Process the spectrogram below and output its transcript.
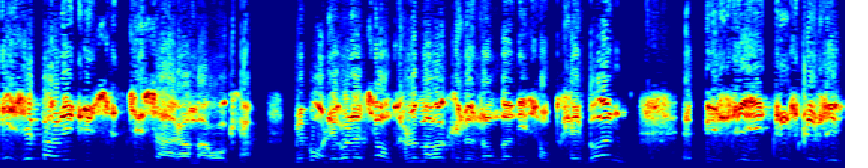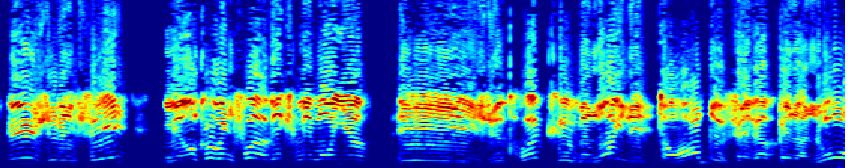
et j'ai parlé du, du, Sahara marocain. Mais bon, les relations entre le Maroc et la Jordanie sont très bonnes. Tout ce que j'ai pu, je l'ai fait, mais encore une fois avec mes moyens. Et je crois que maintenant il est temps de faire appel à nous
